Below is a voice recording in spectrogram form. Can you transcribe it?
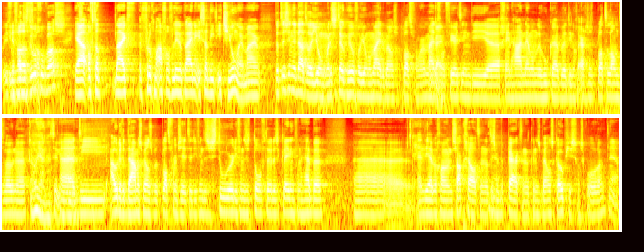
in ieder geval wat de doelgroep was? Ja, of dat... Nou, ik vroeg me af of Little Kleine... Is dat niet iets jonger, maar... Dat is inderdaad wel jong, maar er zitten ook heel veel jonge meiden bij ons op platform. Meiden van 14 die uh, geen H&M om de hoek hebben, die nog ergens op het platteland wonen. Oh ja, natuurlijk. Uh, Die oudere dames bij ons op het platform zitten, die vinden ze stoer, die vinden ze tof, daar willen ze kleding van hebben. Uh, en die hebben gewoon zakgeld en dat is beperkt en dan kunnen ze bij ons koopjes van scoren. Ja.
